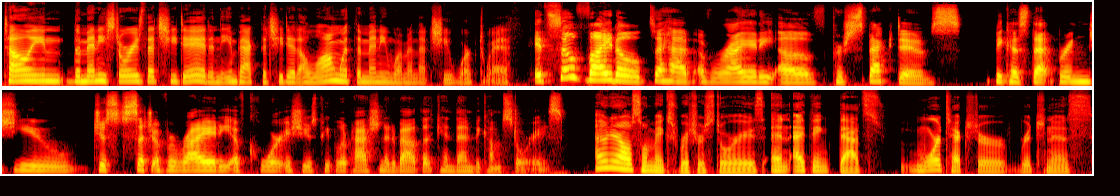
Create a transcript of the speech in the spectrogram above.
telling the many stories that she did and the impact that she did, along with the many women that she worked with. It's so vital to have a variety of perspectives because that brings you just such a variety of core issues people are passionate about that can then become stories. And it also makes richer stories. And I think that's more texture, richness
